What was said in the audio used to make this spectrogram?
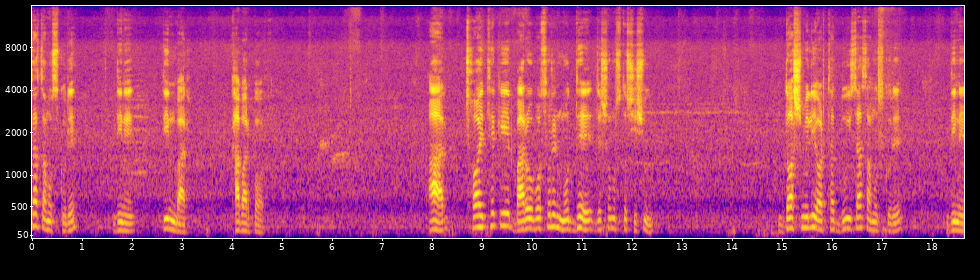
চা চামচ করে দিনে তিনবার খাবার পর। আর ছয় থেকে বারো বছরের মধ্যে যে সমস্ত শিশু দশ মিলি অর্থাৎ দুই চা চামচ করে দিনে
